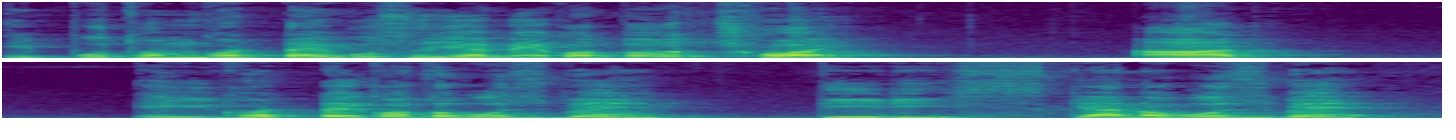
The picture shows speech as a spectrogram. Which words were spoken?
এই প্রথম ঘরটায় বসে যাবে কত? ছয়। আর এই ঘরটায় কত বসবে? তিরিশ। কেন বসবে?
